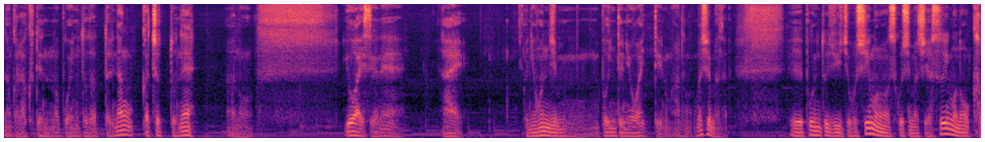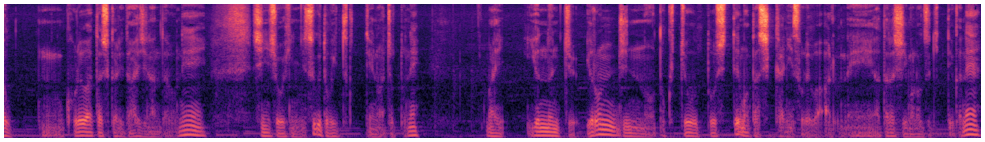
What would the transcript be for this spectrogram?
なんか楽天のポイントだったりなんかちょっとねあの弱いですよね。はい。日本人ポイントに弱いっていうのもあるのかもしれません、えー、ポイント11欲しいものは少し増し安いものを買う、うん、これは確かに大事なんだろうね。新商品にすぐ飛びつくっていうのはちょっとね。まあユンヌンチュ世論人の特徴としても確かにそれはあるね。新しいもの好きっていうかね。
